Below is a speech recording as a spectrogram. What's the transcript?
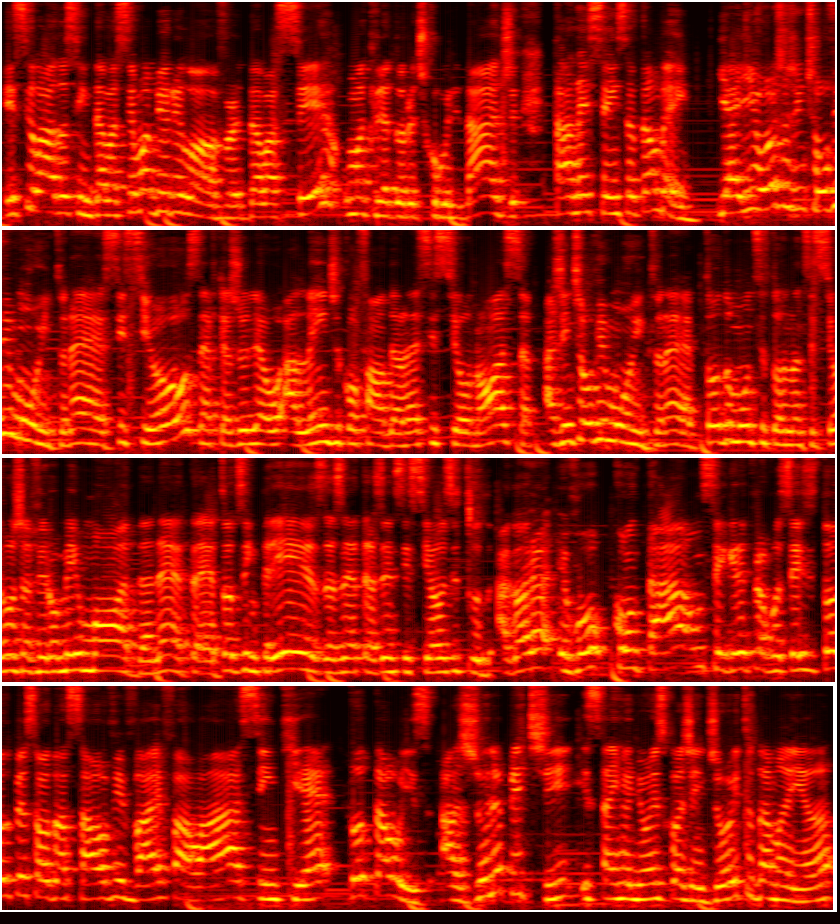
esse lado assim, dela ser uma beauty lover, dela ser uma criadora de comunidade, tá na essência também. E aí hoje a gente ouve muito, né? CCOs, né? Porque a Júlia, além de co-founder, ela é CCO nossa, a gente ouve muito, né? Todo mundo se tornando CCO já virou meio moda, né? É, todas as empresas, né? Trazendo CCOs e tudo. Agora eu vou contar um segredo para vocês e todo o pessoal da Salve vai falar, assim, que é total isso. A Júlia Petit está em reuniões com a gente de 8 da manhã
